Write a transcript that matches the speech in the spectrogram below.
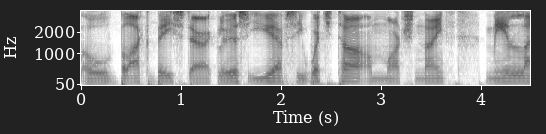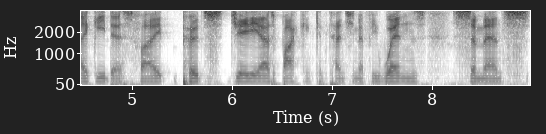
old black beast, Derrick Lewis, UFC Wichita on March 9th. Me likey this fight puts JDS back in contention if he wins, cements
